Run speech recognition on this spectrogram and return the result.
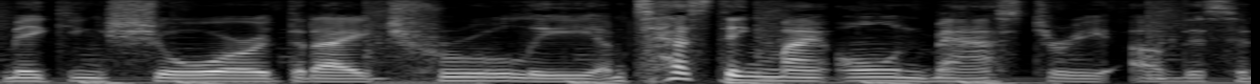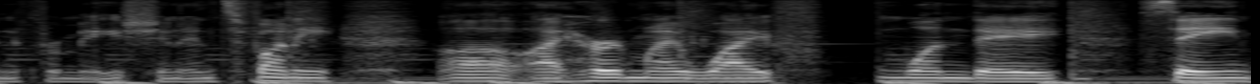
making sure that I truly. I'm testing my own mastery of this information. And it's funny, uh, I heard my wife one day saying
